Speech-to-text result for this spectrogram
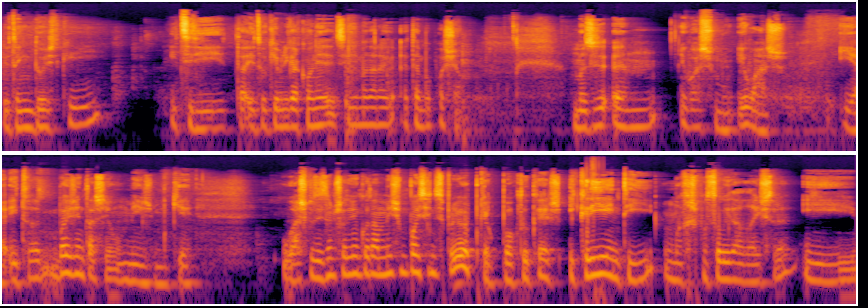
Eu tenho dois de cair e decidi. Tá, eu estou aqui a brincar com ele e decidi mandar a, a tampa para o chão. Mas um, eu acho, eu acho, e, e toda a gente acha o mesmo, que é, eu acho que os exames só deviam contar mesmo para o ensino superior, porque é o pouco que tu queres, e cria em ti uma responsabilidade extra e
